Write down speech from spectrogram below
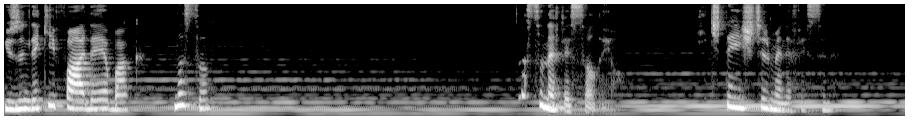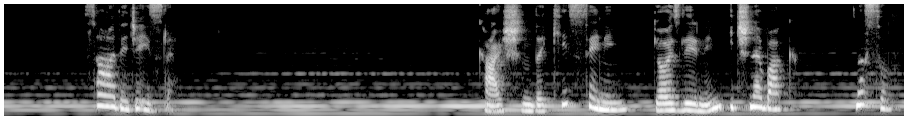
Yüzündeki ifadeye bak. Nasıl? Nasıl nefes alıyor? Hiç değiştirme nefesini. Sadece izle. Karşındaki senin gözlerinin içine bak. Nasıl?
